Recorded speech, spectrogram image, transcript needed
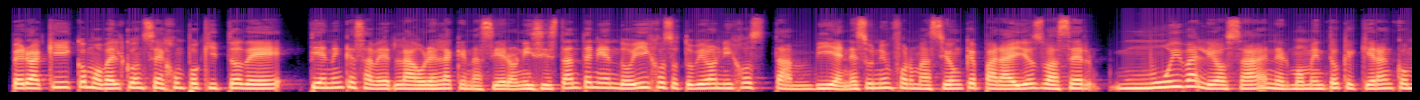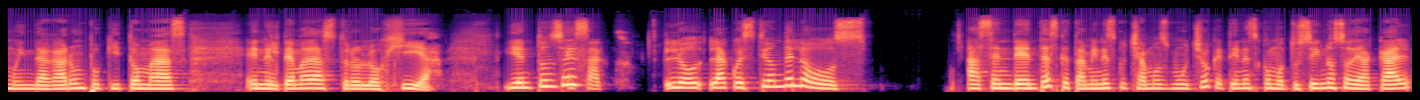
Pero aquí, como ve el consejo un poquito de, tienen que saber la hora en la que nacieron. Y si están teniendo hijos o tuvieron hijos, también. Es una información que para ellos va a ser muy valiosa en el momento que quieran como indagar un poquito más en el tema de astrología. Y entonces, la cuestión de los ascendentes, que también escuchamos mucho, que tienes como tu signo zodiacal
